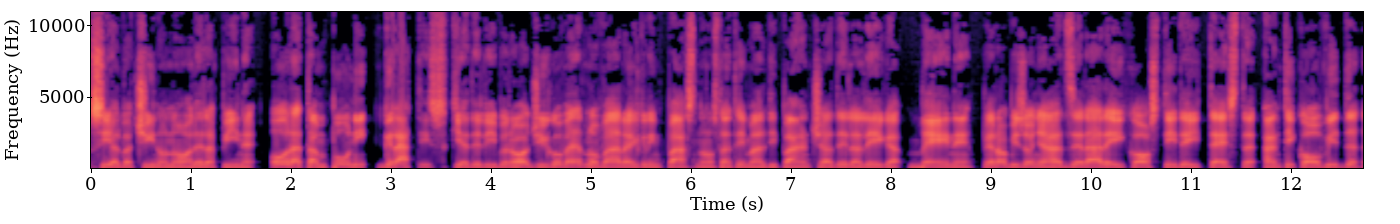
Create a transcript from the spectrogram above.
sì al vaccino, no alle rapine, ora tamponi gratis, chiede Libero. Oggi il governo vara il Green Pass nonostante i mal di pancia della Lega. Bene, però bisogna azzerare i costi dei test anti-Covid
